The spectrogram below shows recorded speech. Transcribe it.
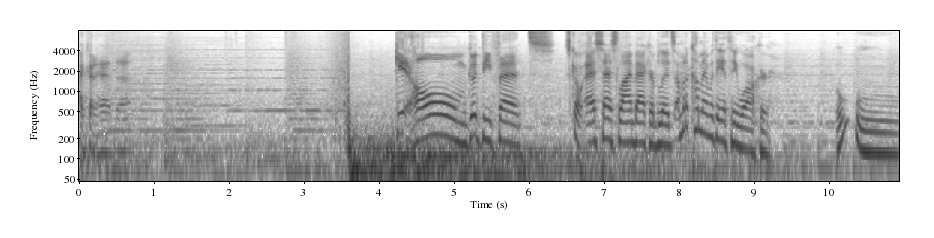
I could have had that. Get home. Good defense. Let's go SS linebacker blitz. I'm going to come in with Anthony Walker. Ooh.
